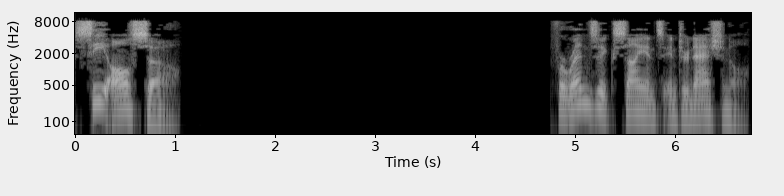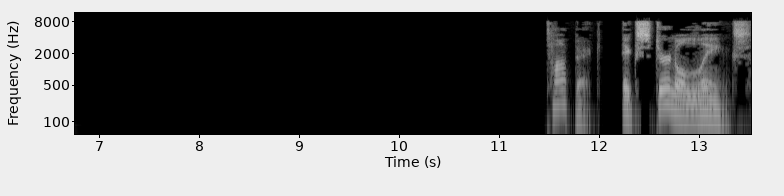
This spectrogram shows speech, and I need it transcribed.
See also Forensic Science International External links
